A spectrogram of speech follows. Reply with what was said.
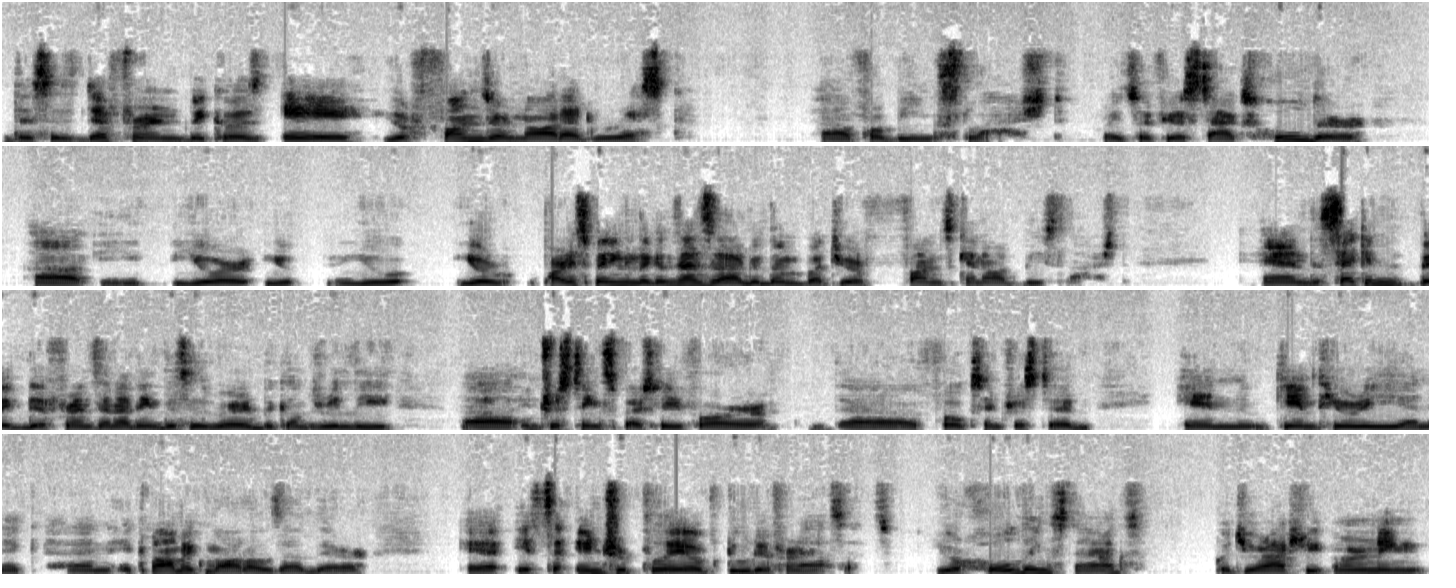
this is different because A, your funds are not at risk uh, for being slashed, right? So if you're a Stacks holder, uh, you're you you you're participating in the consensus algorithm, but your funds cannot be slashed. And the second big difference, and I think this is where it becomes really uh, interesting, especially for uh, folks interested in game theory and, and economic models out there, it's an interplay of two different assets. You're holding stacks, but you're actually earning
